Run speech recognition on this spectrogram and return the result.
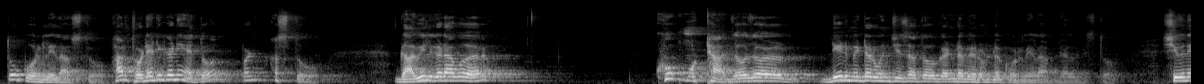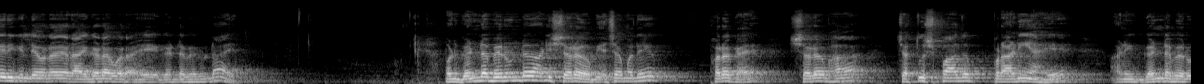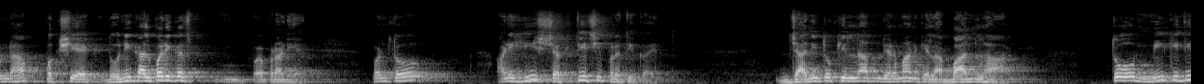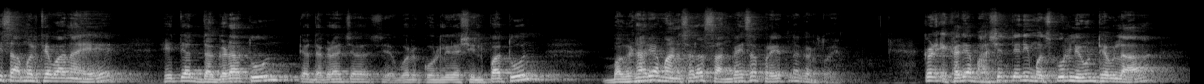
तो कोरलेला असतो. फार थोड्या ठिकाणी आहे तो पण असतो. गाविलगडावर खूप मोठा जवळजवळ दीड मीटर उंचीचा तो गंडभेरुंड कोरलेला आपल्याला दिसतो. शिवनेरी किल्ल्यावर आहे रायगडावर आहे गंडभेरुंड आहे. पण गंडभेरुंड आणि शरभ याच्यामध्ये फरक आहे. शरभ हा चतुष्पाद प्राणी आहे. आणि गंडभेरुंड हा पक्षी आहे. दोन्ही काल्पनिकच प्राणी आहेत. पण तो आणि ही शक्तीची प्रतीक आहे. ज्याने तो किल्ला निर्माण केला बांधला तो मी किती सामर्थ्यवान आहे हे त्या दगडातून त्या दगडाच्या वर कोरलेल्या शिल्पातून बघणाऱ्या माणसाला सांगायचा प्रयत्न करतो आहे कारण एखाद्या भाषेत त्यांनी मजकूर लिहून ठेवला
